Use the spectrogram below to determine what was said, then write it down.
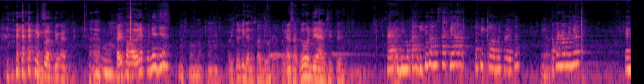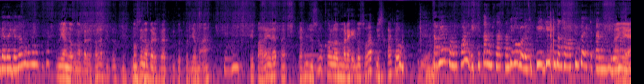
nggak sholat jumat Nah, tapi pahalanya punya dia Masya Allah. Hmm. Habis itu diganti sholat zuhur ya? Apa nggak sholat zuhur dia habis itu Kayak di Mekah gitu kan Ustaz ya. Tapi kalau misalnya itu Ya. apa namanya? Yang jaga-jaga ngomong apa? ya nggak nggak pada sholat itu maksudnya nggak pada sholat ikut berjamaah Mm-mm. tapi pahalanya dapat karena justru kalau mereka ikut sholat bisa kacau Tapi yang perempuan ikutan Ustaz. Nanti kalau udah sepi dia ikutan sholat juga ikutan nah berjamaah. ya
